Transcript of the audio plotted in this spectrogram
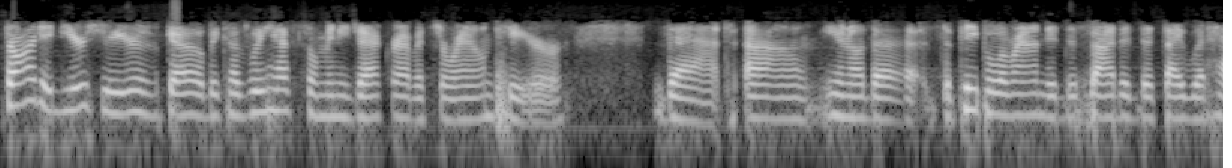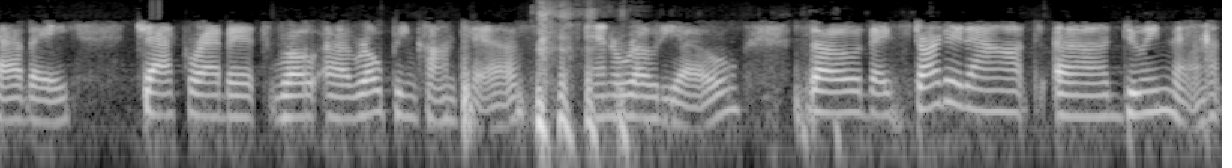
started years and years ago because we have so many jackrabbits around here that um, you know the the people around it decided that they would have a jackrabbit ro- uh, roping contest and a rodeo. So they started out uh, doing that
